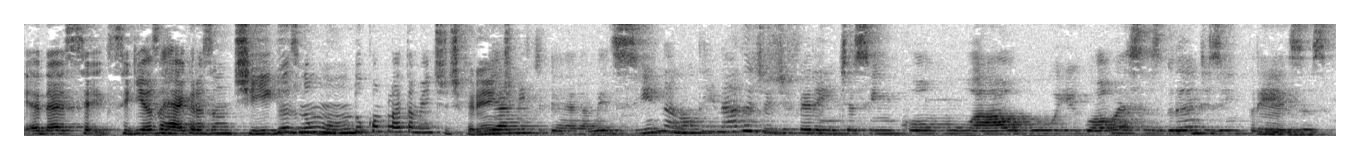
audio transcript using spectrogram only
é, né, se- seguir as regras antigas num mundo completamente E a, diferente. é, a medicina não tem nada de diferente, assim, como algo igual a essas grandes empresas.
